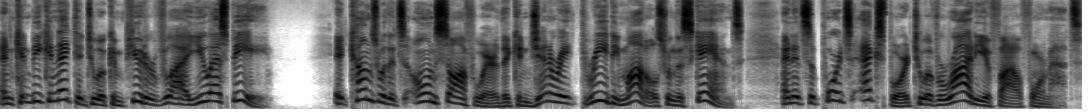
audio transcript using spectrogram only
and can be connected to a computer via USB. It comes with its own software that can generate 3D models from the scans, and it supports export to a variety of file formats.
